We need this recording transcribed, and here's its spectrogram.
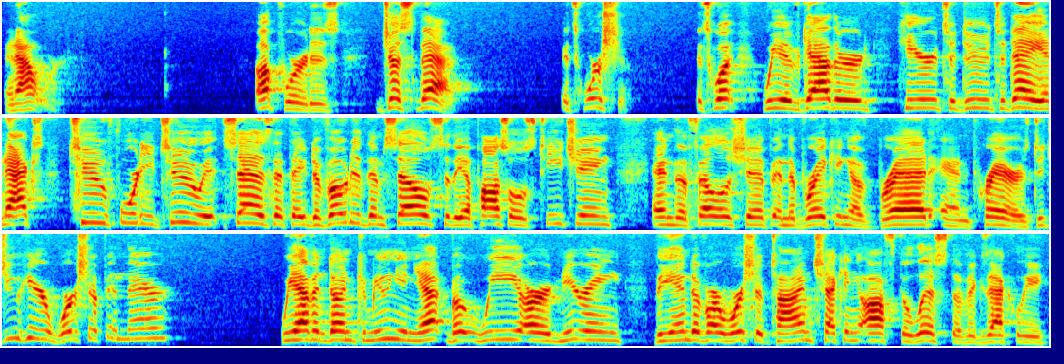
and outward. Upward is just that it's worship. It's what we have gathered here to do today. In Acts 2:42 it says that they devoted themselves to the apostles' teaching and the fellowship and the breaking of bread and prayers. Did you hear worship in there? We haven't done communion yet, but we are nearing the end of our worship time, checking off the list of exactly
